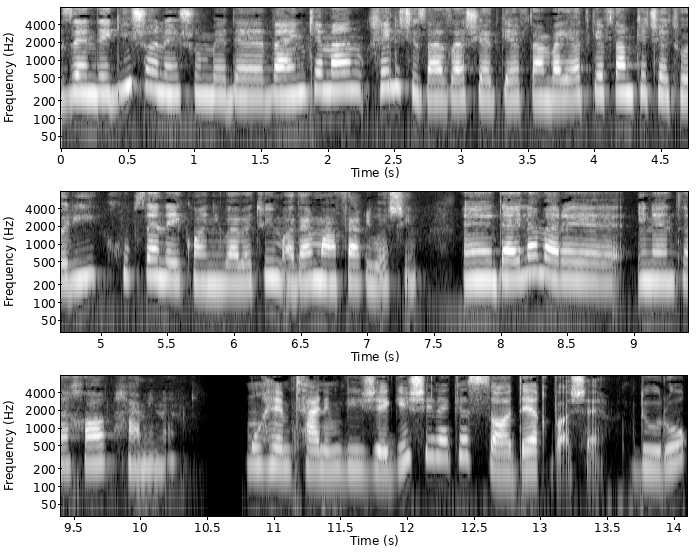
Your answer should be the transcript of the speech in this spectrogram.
زندگیشو نشون بده و اینکه من خیلی چیز ازش یاد گرفتم و یاد گرفتم که چطوری خوب زندگی کنیم و بتونیم آدم موفقی باشیم. دلیلم برای این انتخاب همینه. مهمترین ویژگیش اینه که صادق باشه. دروغ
